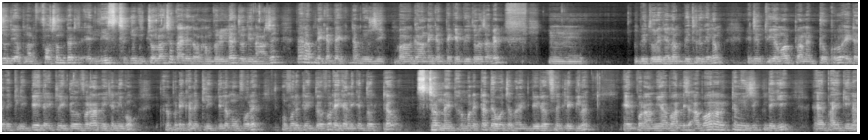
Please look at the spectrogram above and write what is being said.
যদি আপনার পছন্দের লিস্ট যদি চলে আসে তাহলে তো আলহামদুলিল্লাহ যদি না আসে তাহলে আপনি এখান থেকে একটা মিউজিক বা গান এখান থেকে ভিতরে যাবেন। ভিতরে গেলাম ভিতরে গেলাম। এই যে তুই আমার প্রাণের টুকরো, এটাতে ক্লিক দিয়ে এটা ক্লিক দেওয়ার পরে আমি এখানে নিব। তারপর এখানে ক্লিক দিলাম উপরে। উপরে ক্লিক দেওয়ার পর এখানে কিন্তু একটা স্টার নাই, তার মানে এটা দেওয়া যাবে না। ডিড অপশনে ক্লিক দিবেন। এরপর আমি আবার আবার আরেকটা মিউজিক দেখি পাই কিনা।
